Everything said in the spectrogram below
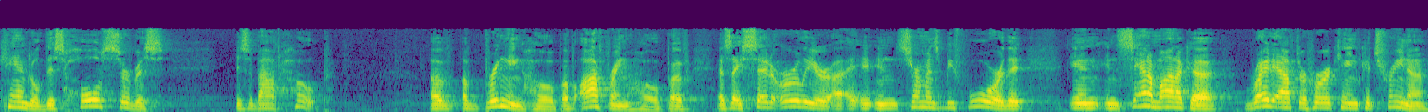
candle, this whole service is about hope, of, of bringing hope, of offering hope, of, as I said earlier uh, in, in, sermons before, that in, in Santa Monica, right after Hurricane Katrina,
